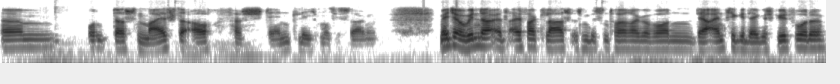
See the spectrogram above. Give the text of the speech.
Ähm, und das meiste auch verständlich, muss ich sagen. Major Winder als Alpha-Class ist ein bisschen teurer geworden. Der einzige, der gespielt wurde.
